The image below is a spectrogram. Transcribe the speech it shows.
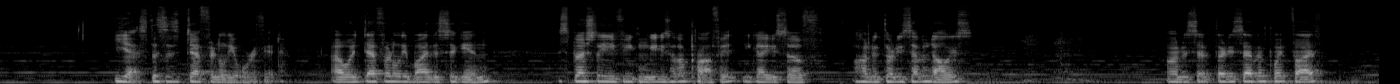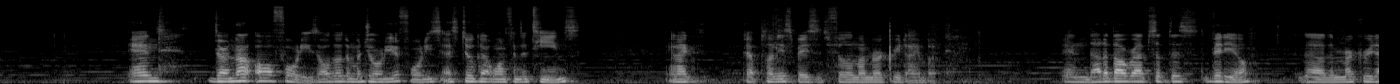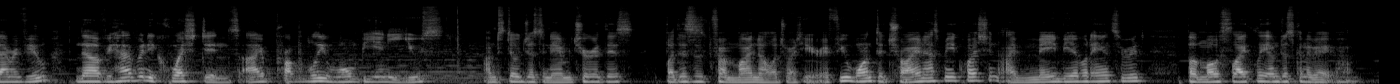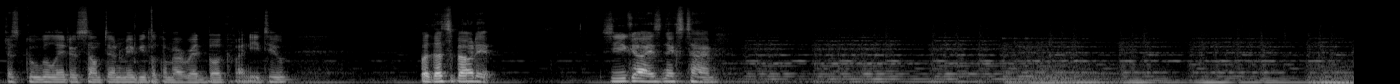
yes, this is definitely worth it. I would definitely buy this again especially if you can get yourself a profit. You got yourself $137, 137.5. And they're not all 40s, although the majority are 40s. I still got one from the teens. And I got plenty of spaces to fill in my Mercury Dime book. And that about wraps up this video, uh, the Mercury Dime review. Now, if you have any questions, I probably won't be any use. I'm still just an amateur at this but this is from my knowledge right here. If you want to try and ask me a question, I may be able to answer it, but most likely I'm just to be, just Google it or something, or maybe look at my red book if I need to. But that's about it. See you guys next time.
